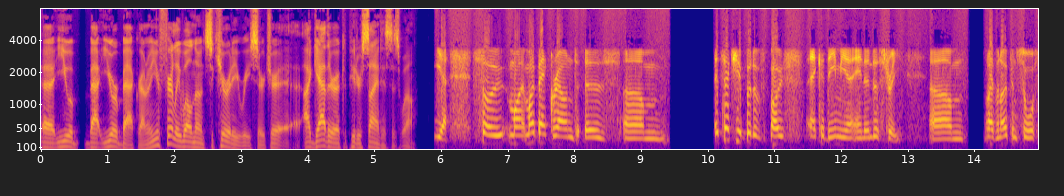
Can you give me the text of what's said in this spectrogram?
uh, you about your background. I mean, you're a fairly well-known security researcher. I gather a computer scientist as well. Yeah. So my, my background is um, it's actually a bit of both academia and industry. Um, I have an open source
